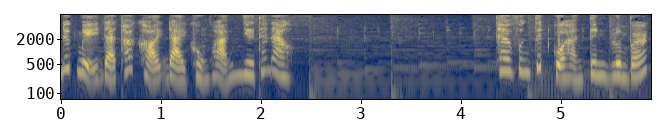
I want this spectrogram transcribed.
Nước Mỹ đã thoát khỏi đại khủng hoảng như thế nào? Theo phân tích của hãng tin Bloomberg,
